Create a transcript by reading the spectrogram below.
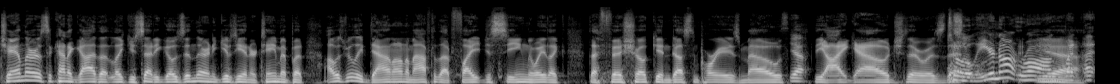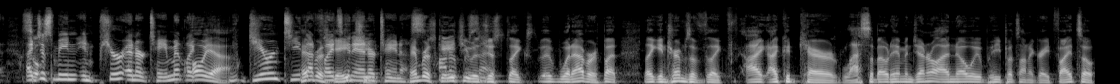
Chandler is the kind of guy that, like you said, he goes in there and he gives you entertainment. But I was really down on him after that fight, just seeing the way like the fish hook in Dustin Poirier's mouth, Yeah. the eye gouge. There was that. Totally, you're not wrong, Yeah. but I, I just mean in pure entertainment. Like, Oh, yeah. guarantee that Hembris fight's going to entertain us. Hembris Gaethje was just like uh, whatever, but like in terms of like I, I could care less about him in general. I know he, he puts on a great fight, so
